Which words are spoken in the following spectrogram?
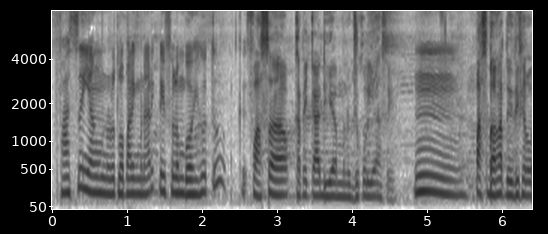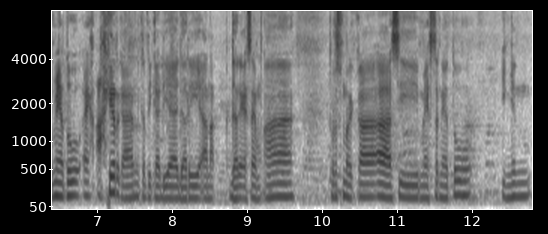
fase yang menurut lo paling menarik di film Boyhood tuh, ke- Fase ketika dia menuju kuliah sih. hmm, pas banget di, filmnya tuh eh akhir kan ketika dia dari anak dari SMA terus mereka ah, si Masonnya tuh ingin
